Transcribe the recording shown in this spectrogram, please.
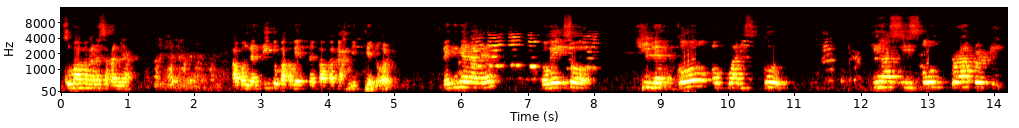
sumama ka na sa Kanya. Habang nandito pa kami at nagpapagamit kay Lord. Naintindihan natin? Okay, so, he let go of what is good. He has his own property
